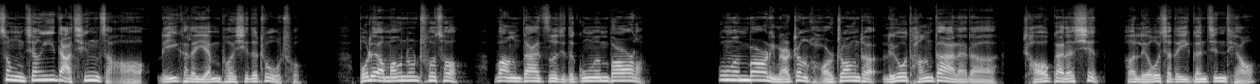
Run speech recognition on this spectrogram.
宋江一大清早离开了阎婆惜的住处，不料忙中出错，忘带自己的公文包了。公文包里面正好装着刘唐带来的晁盖的信和留下的一根金条。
